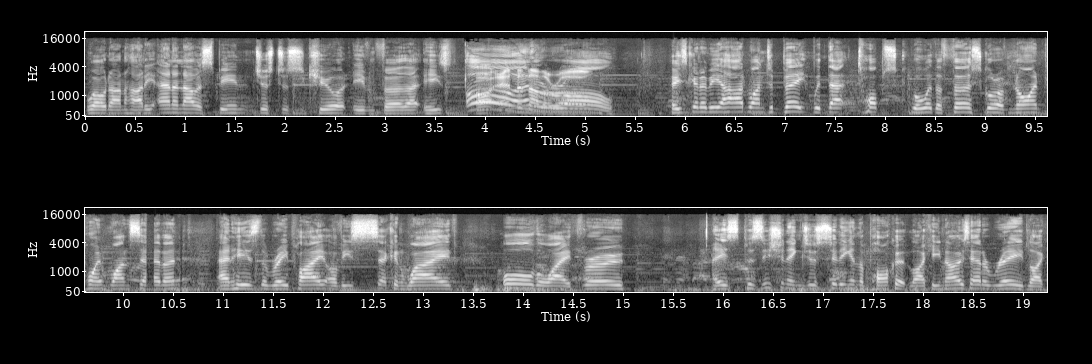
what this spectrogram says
Well done, Hardy. And another spin just to secure it even further. He's oh, and another a roll. He's going to be a hard one to beat with that top score, with the first score of 9.17. And here's the replay of his second wave all the way through. His positioning just sitting in the pocket, like he knows how to read. Like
